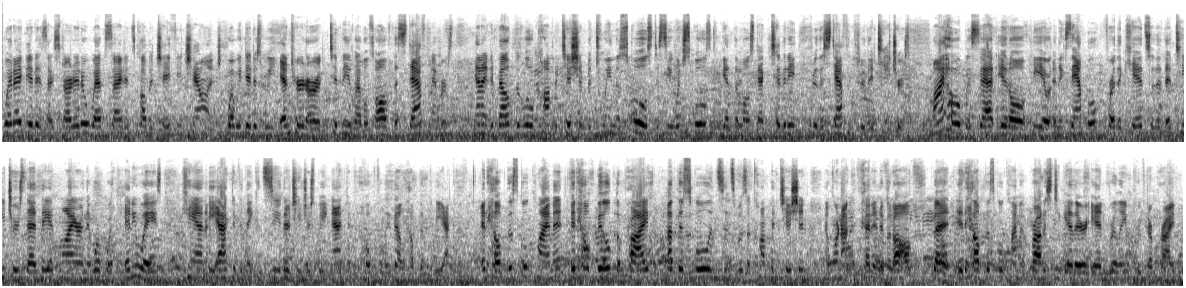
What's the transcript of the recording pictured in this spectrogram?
what I did is I started a website. It's called the Chafee Challenge. What we did is we entered our activity levels, all of the staff members, and I developed a little competition between the schools to see which schools can get the most activity through the staff and through the teachers. My hope is that it'll be an example for the kids so that the teachers that they admire and they work with anyways can be active and they can see their teachers being active and hopefully that'll help them to be active. It helped the school climate. It helped build the pride of the school and since it was a competition and we're not competitive at all, but it helped the school climate, brought us together and really improved our pride.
